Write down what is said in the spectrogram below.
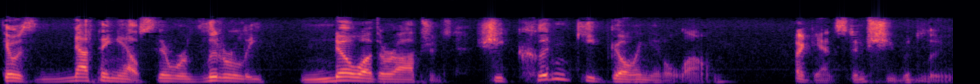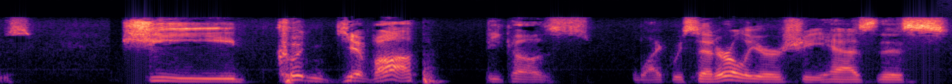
There was nothing else. There were literally no other options. She couldn't keep going it alone against him. She would lose. She couldn't give up because, like we said earlier, she has this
